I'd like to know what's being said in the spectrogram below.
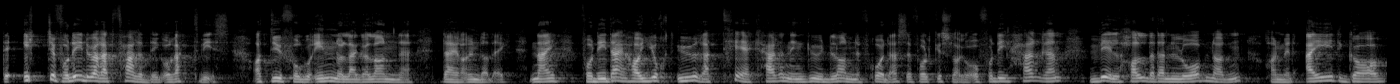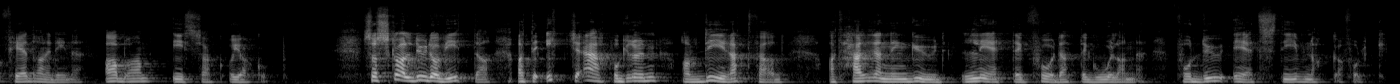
Det er ikke fordi du er rettferdig og rettvis at du får gå inn og legge landet deres under deg. Nei, fordi de har gjort urett, tek Herren din Gud landet fra disse folkeslagene, og fordi Herren vil holde den lovnaden han med eid gav fedrene dine, Abraham, Isak og Jakob så skal du da vite at det ikke er på grunn av din rettferd at Herren din Gud let deg få dette gode landet, for du er et stivnakka folk.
